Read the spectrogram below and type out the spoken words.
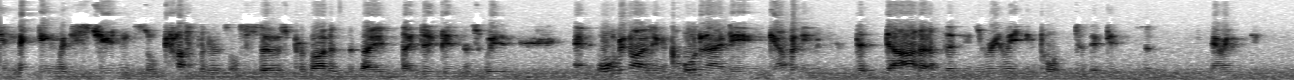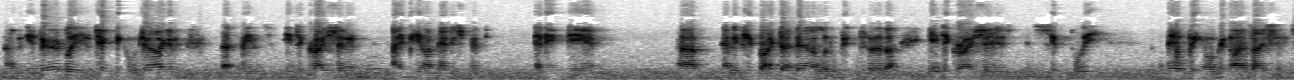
connecting with students or customers or service providers that they, they do business with, and organising, coordinating, and governing the data that is really important to their businesses. Now, in, um, invariably in technical jargon, that means integration, API management, and MDM. Um, and if you break that down a little bit further, integration is, is simply helping organisations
